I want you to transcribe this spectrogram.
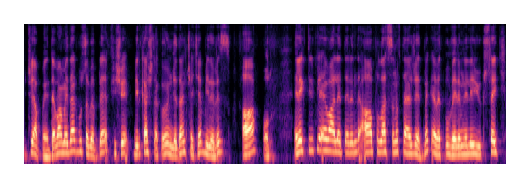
ütü yapmaya devam eder. Bu sebeple fişi birkaç dakika önceden çekebiliriz. A olur. Elektrikli ev aletlerinde A plus sınıf tercih etmek. Evet bu verimliliği yüksek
